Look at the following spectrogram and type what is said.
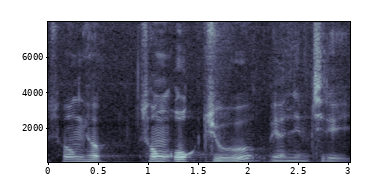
송협 송옥주 의원님 질의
